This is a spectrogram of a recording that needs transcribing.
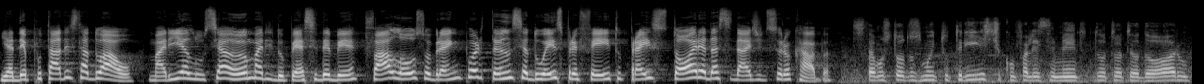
E a deputada estadual Maria Lúcia Amari, do PSDB, falou sobre a importância do ex-prefeito para a história da cidade de Sorocaba. Estamos todos muito tristes com o falecimento do Dr. Teodoro.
